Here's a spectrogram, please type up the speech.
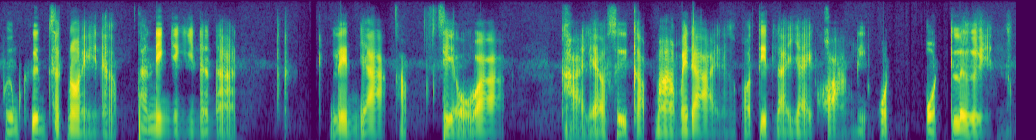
เพิ่มขึ้นสักหน่อยนะครับ ถ้านิ่งอย่างนี้นานๆเล่นยากครับ เสียวว่า ขายแล้วซื้อกลับมาไม่ได้นะครับพราะติดรายใหญ่ขวางนี่อดอดเลยนะครับ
